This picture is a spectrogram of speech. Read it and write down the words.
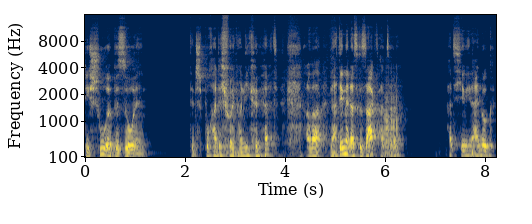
die Schuhe besohlen. Den Spruch hatte ich vorher noch nie gehört. Aber nachdem er das gesagt hatte, hatte ich irgendwie den Eindruck,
